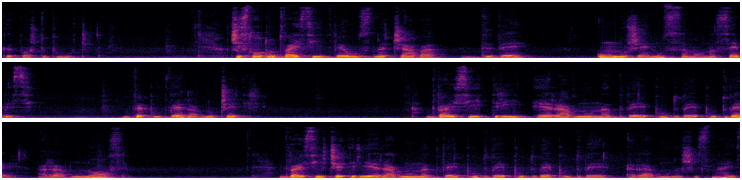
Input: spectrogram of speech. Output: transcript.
какво ще получите? Числото 22 означава 2 умножено само на себе си. 2 по 2 равно 4. 23 е равно на 2 по 2 по 2, равно на 8. 24 е равно на 2 по 2 по 2 по 2, равно на 16.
